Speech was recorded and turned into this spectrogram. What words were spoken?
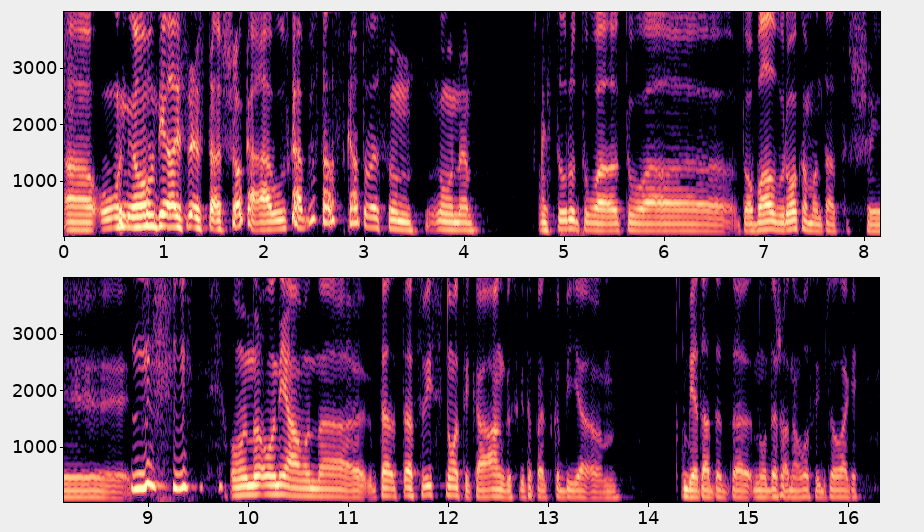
Uh, un, un jā, es, es tā šokā uzkāpu uz tās skatuves, un, un uh, es turu to, to, to balvu rokā, man tāds šī. un, un, jā, un ta, tas viss notika angliski, tāpēc, ka bija, bija tātad no dažādām valstīm cilvēki. Uh,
